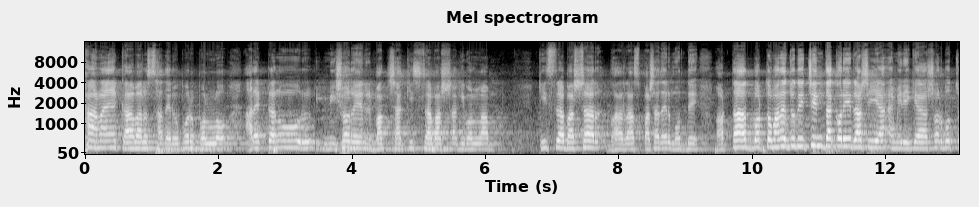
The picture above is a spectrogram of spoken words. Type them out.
হানায় কাবার ছাদের উপর পড়ল। আরেকটা নূর মিশরের বাদশা কিসরা বাদশা কি বললাম? কিসরা বাদশার রাজপ্রাসাদের মধ্যে। অর্থাৎ বর্তমানে যদি চিন্তা করি রাশিয়া আমেরিকা সর্বোচ্চ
